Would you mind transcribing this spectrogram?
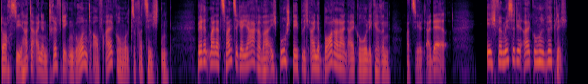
Doch sie hatte einen triftigen Grund, auf Alkohol zu verzichten. Während meiner 20er Jahre war ich buchstäblich eine Borderline-Alkoholikerin, erzählt Adele. Ich vermisse den Alkohol wirklich.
